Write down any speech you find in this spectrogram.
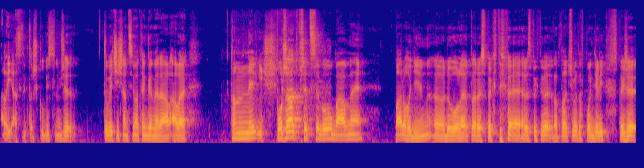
ale já si tak trošku myslím, že to větší šanci má ten generál, ale to nevíš. Pořád před sebou máme pár hodin eh, do voleb, respektive, respektive natáčíme to v pondělí, takže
